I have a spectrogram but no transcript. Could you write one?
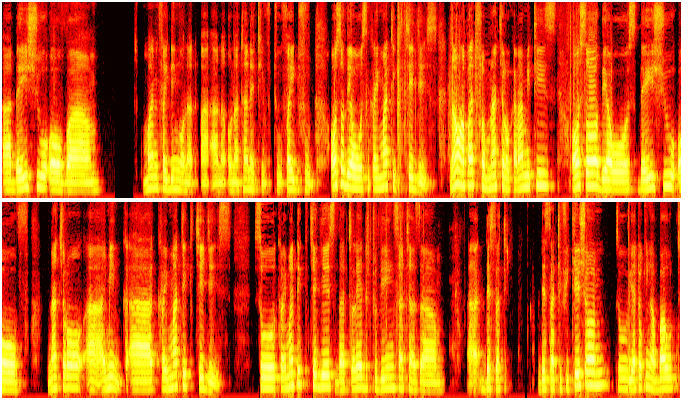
uh, the issue of um, man finding on an, an alternative to find food. Also, there was climatic changes. Now, apart from natural calamities, also there was the issue of natural, uh, I mean, uh, climatic changes. So climatic changes that led to things such as um, uh, desert, desertification. So we are talking about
